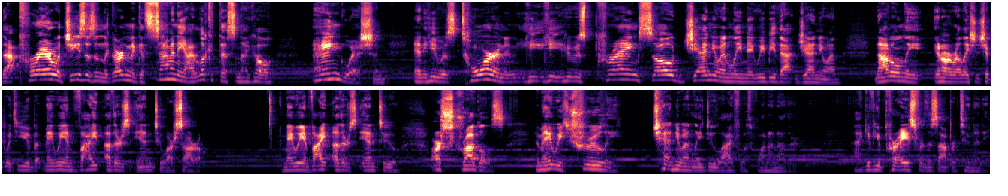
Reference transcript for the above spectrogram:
that prayer with Jesus in the Garden of Gethsemane, I look at this and I go, anguish and and he was torn and he, he he was praying so genuinely may we be that genuine not only in our relationship with you but may we invite others into our sorrow may we invite others into our struggles and may we truly genuinely do life with one another. I give you praise for this opportunity.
